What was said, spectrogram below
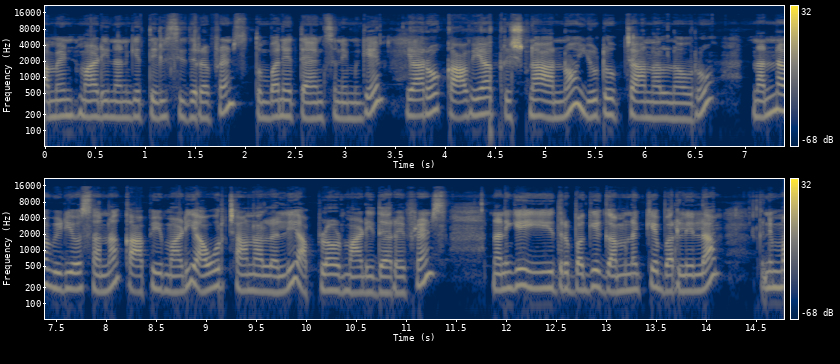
ಕಮೆಂಟ್ ಮಾಡಿ ನನಗೆ ತಿಳಿಸಿದ್ದೀರ ಫ್ರೆಂಡ್ಸ್ ತುಂಬಾ ಥ್ಯಾಂಕ್ಸ್ ನಿಮಗೆ. ಯಾರೋ ಕಾವ್ಯ ಕೃಷ್ಣ ಅನ್ನೋ ಯೂಟ್ಯೂಬ್ ಚಾನಲ್ನವರು ನನ್ನ ವಿಡಿಯೋಸನ್ನು ಕಾಪಿ ಮಾಡಿ ಅವ್ರ ಚಾನಲಲ್ಲಿ ಅಪ್ಲೋಡ್ ಮಾಡಿದ್ದಾರೆ ಫ್ರೆಂಡ್ಸ್. ನನಗೆ ಇದ್ರ ಬಗ್ಗೆ ಗಮನಕ್ಕೆ ಬರಲಿಲ್ಲ. ನಿಮ್ಮ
